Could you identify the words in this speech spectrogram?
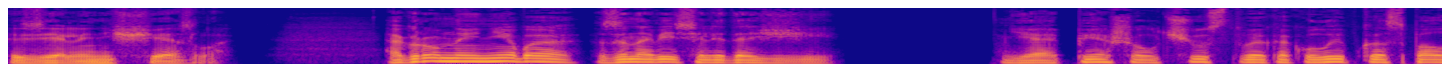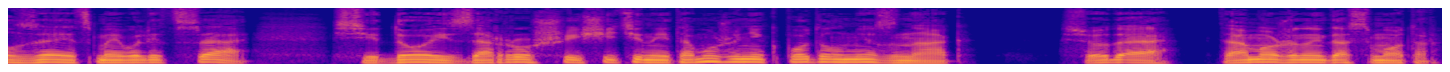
зелень исчезла. Огромное небо занавесили дожди. Я опешил, чувствуя, как улыбка сползает с моего лица. Седой, заросший щетиной таможенник подал мне знак. «Сюда, таможенный досмотр».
